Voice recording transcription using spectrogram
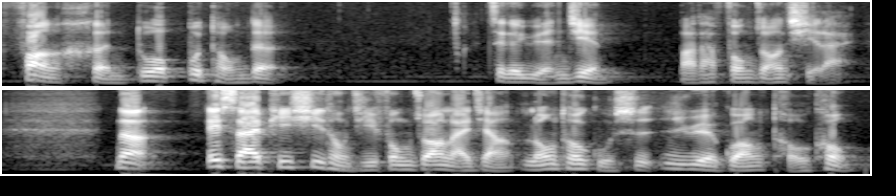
放很多不同的这个元件，把它封装起来。那 SIP 系统级封装来讲，龙头股是日月光投控，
